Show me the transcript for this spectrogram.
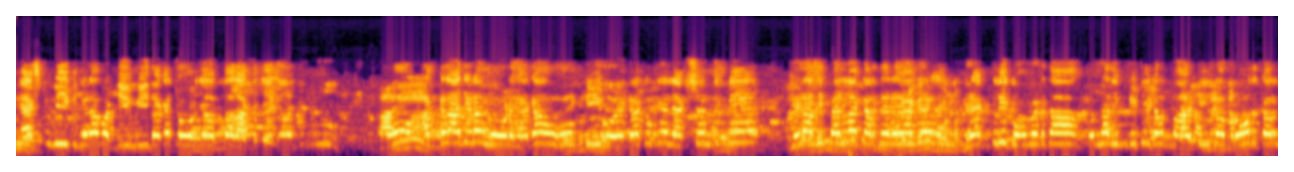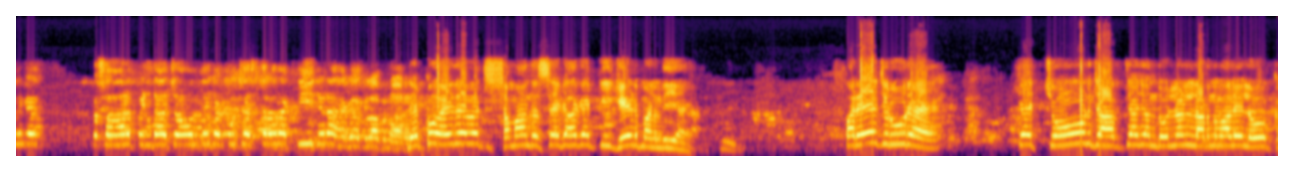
ਨੈਕਸਟ ਵੀਕ ਜਿਹੜਾ ਵੱਡੀ ਉਮੀਦ ਹੈ ਕਿ ਚੋਣ ਜਾਬਤਾ ਲੱਗ ਜਾਏਗਾ ਉਹ ਅਗਲਾ ਜਿਹੜਾ ਮੋੜ ਹੈਗਾ ਉਹ ਕੀ ਹੋਏਗਾ? ਕਿਉਂਕਿ ਇਲੈਕਸ਼ਨ ਚ ਕਿ ਜਿਹੜਾ ਅਸੀਂ ਪਹਿਲਾਂ ਕਰਦੇ ਰਹੇ ਹਾਂ ਕਿ ਡਾਇਰੈਕਟਲੀ ਗਵਰਨਮੈਂਟ ਦਾ, ਉਹਨਾਂ ਦੀ ਪੋਲੀਟੀਕਲ ਪਾਰਟੀ ਦਾ ਵਿਰੋਧ ਕਰਨਗੇ। ਕਿਸਾਨ ਪਿੰਡਾਂ ਚ ਆਉਣ ਤੇ ਜਾਂ ਕੁਝ ਇਸ ਤਰ੍ਹਾਂ ਦਾ ਕੀ ਜਿਹੜਾ ਹੈਗਾ ਅਗਲਾ ਬਣਾ ਰਹੇ? ਦੇਖੋ, ਇਹਦੇ ਵਿੱਚ ਸਮਾਂ ਦੱਸੇਗਾ ਕਿ ਕੀ ਖੇਡ ਬਣਦੀ ਹੈ। ਪਰ ਇਹ ਜ਼ਰੂਰ ਹੈ ਕਿ ਚੋਣ ਜਾਬਤਿਆਂ 'ਚ ਅੰਦੋਲਨ ਲੜਨ ਵਾਲੇ ਲੋਕ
